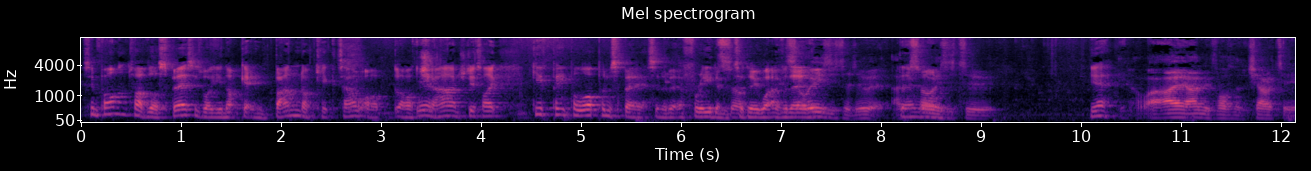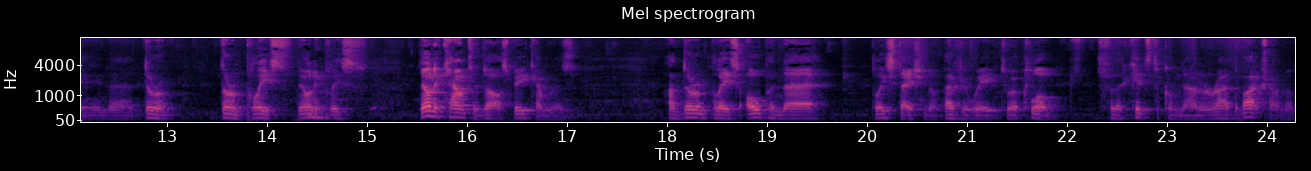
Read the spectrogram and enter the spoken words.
it's important to have those spaces where you're not getting banned or kicked out or, or Yeah. charged. It's like give people open space and a bit of freedom so- to do whatever they. Want. It's so easy to do it. And it's so want. easy to, Yeah. you know, I, I'm involved in a charity in uh, Durham, Durham Police, the only Mm. police, the only county that don't have speed cameras. And Durham Police open their police station up every week to a club for the kids to come down and ride the bikes around them.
